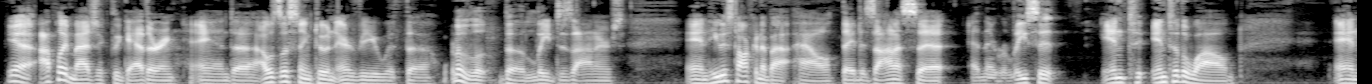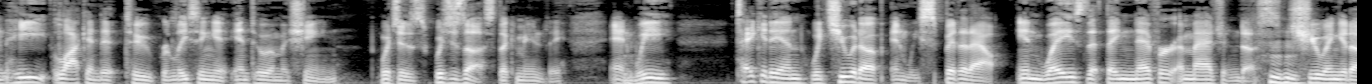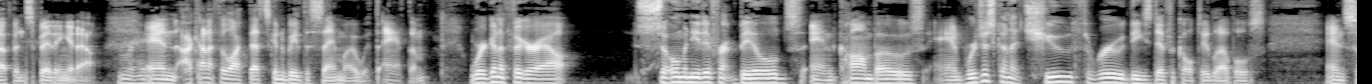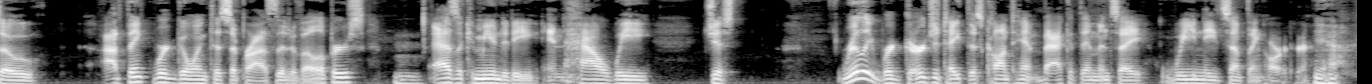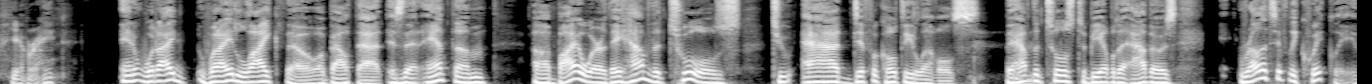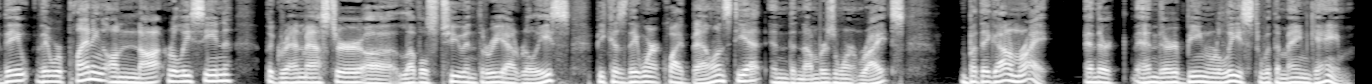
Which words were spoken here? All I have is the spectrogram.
Yeah, I played Magic the Gathering, and uh, I was listening to an interview with uh, one of the, the lead designers, and he was talking about how they design a set and they release it into into the wild, and he likened it to releasing it into a machine, which is which is us, the community, and mm-hmm. we take it in, we chew it up, and we spit it out in ways that they never imagined us mm-hmm. chewing it up and spitting it out. And I kind of feel like that's going to be the same way with Anthem. We're going to figure out so many different builds and combos, and we're just going to chew through these difficulty levels. And so I think we're going to surprise the developers as a community in how we just really regurgitate this content back at them and say, we need something harder. Yeah. Yeah. Right. And what I what I like though about that is that Anthem, uh, Bioware, they have the tools to add difficulty levels. They have the tools to be able to add those relatively quickly. They they were planning on not releasing the Grandmaster uh, levels two and three at release because they weren't quite balanced yet and the numbers weren't right. But they got them right, and they're and they're being released with the main game.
